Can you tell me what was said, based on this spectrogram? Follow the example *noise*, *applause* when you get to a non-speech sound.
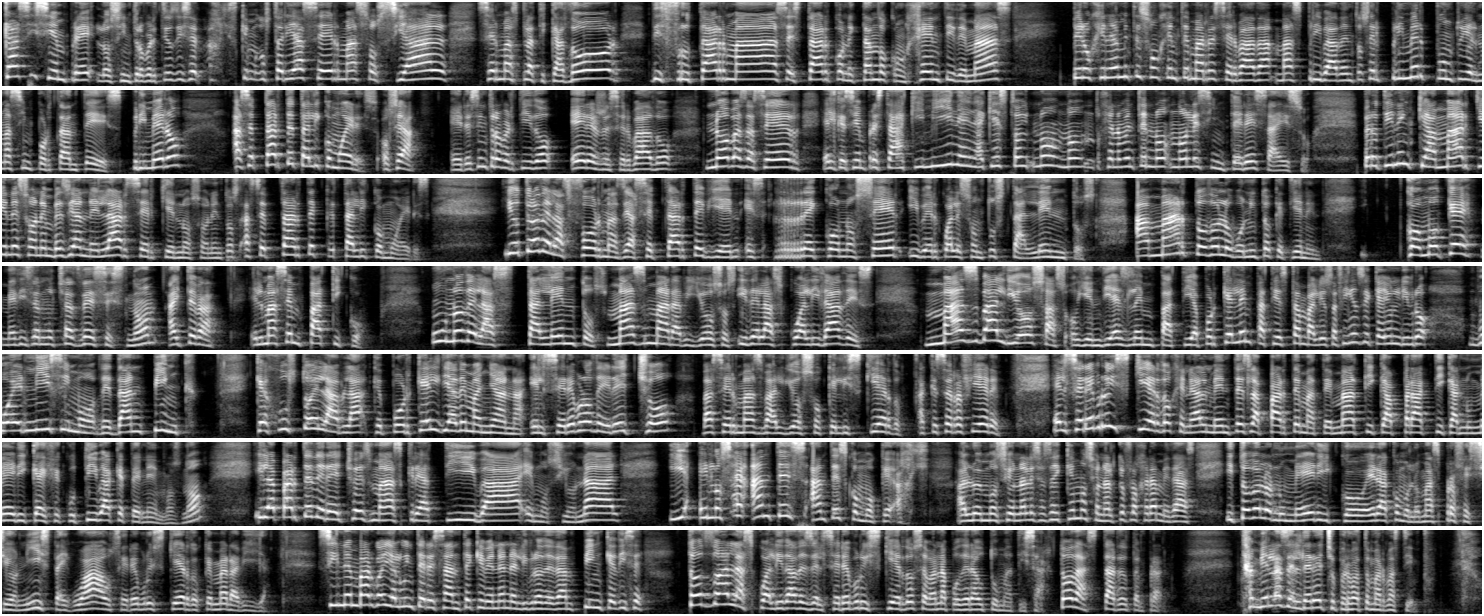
Casi siempre los introvertidos dicen, Ay, es que me gustaría ser más social, ser más platicador, disfrutar más, estar conectando con gente y demás. Pero generalmente son gente más reservada, más privada. Entonces el primer punto y el más importante es, primero, aceptarte tal y como eres. O sea, eres introvertido, eres reservado, no vas a ser el que siempre está aquí, miren, aquí estoy. No, no, generalmente no, no les interesa eso. Pero tienen que amar quiénes son en vez de anhelar ser quien no son. Entonces, aceptarte tal y como eres. Y otra de las formas de aceptarte bien es reconocer y ver cuáles son tus talentos, amar todo lo bonito que tienen. ¿Cómo qué? Me dicen muchas veces, ¿no? Ahí te va. El más empático. Uno de los talentos más maravillosos y de las cualidades más valiosas hoy en día es la empatía. ¿Por qué la empatía es tan valiosa? Fíjense que hay un libro buenísimo de Dan Pink que justo él habla que por qué el día de mañana el cerebro derecho va a ser más valioso que el izquierdo. ¿A qué se refiere? El cerebro izquierdo generalmente es la parte matemática, práctica, numérica, ejecutiva que tenemos, ¿no? Y la parte derecho es más creativa, emocional. Y en los antes, antes como que ay, a lo emocional decías, ay, qué emocional, qué flojera me das. Y todo lo numérico era como lo más profesionista y wow, cerebro izquierdo, qué maravilla. Sin embargo, hay algo interesante que viene en el libro de Dan Pink que dice, todas las cualidades del cerebro izquierdo se van a poder automatizar, todas, tarde o temprano. También las del derecho, pero va a tomar más tiempo.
